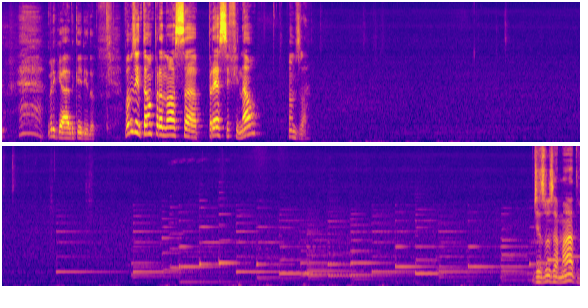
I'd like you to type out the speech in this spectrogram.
Obrigado, querido. Vamos então para nossa prece final. Vamos lá. Jesus amado,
